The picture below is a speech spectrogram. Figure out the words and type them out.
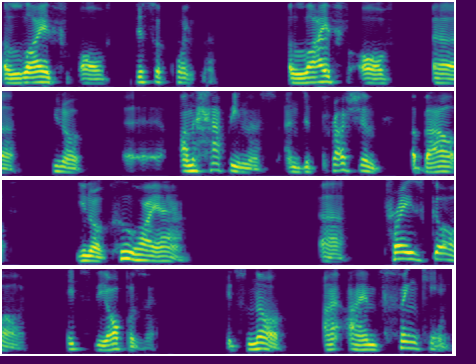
a life of disappointment, a life of, uh, you know, uh, unhappiness and depression about, you know, who I am. Uh, praise God. It's the opposite. It's no, I, I'm thinking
